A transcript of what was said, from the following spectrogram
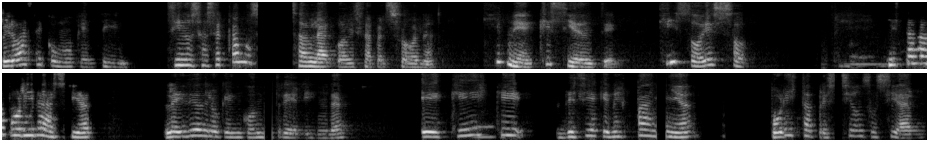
pero hace como que sí. Si nos acercamos hablar con esa persona, ¿quién es? ¿Qué siente? ¿Qué hizo eso? Y estaba por ir hacia la idea de lo que encontré, Linda, eh, que es que decía que en España, por esta presión social,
